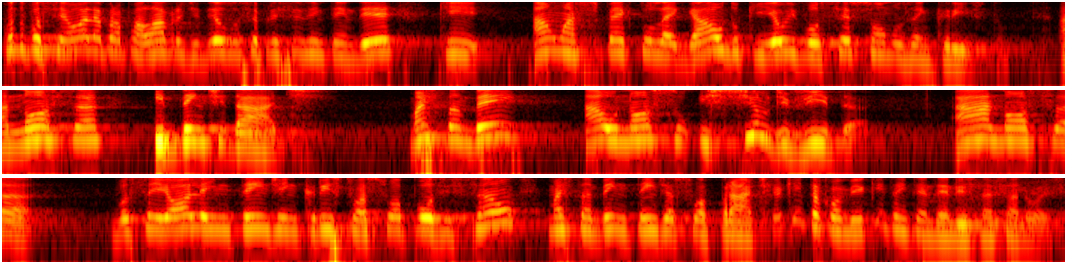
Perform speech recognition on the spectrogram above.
Quando você olha para a palavra de Deus, você precisa entender que há um aspecto legal do que eu e você somos em Cristo, a nossa identidade, mas também há o nosso estilo de vida, a nossa. Você olha e entende em Cristo a sua posição, mas também entende a sua prática. Quem está comigo? Quem está entendendo isso nessa noite?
